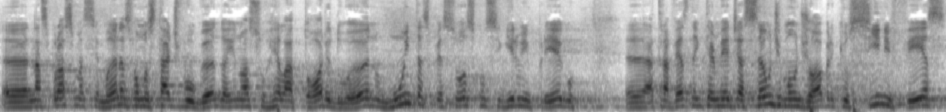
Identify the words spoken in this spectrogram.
Uh, nas próximas semanas vamos estar divulgando aí nosso relatório do ano. Muitas pessoas conseguiram emprego uh, através da intermediação de mão de obra que o Cine fez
